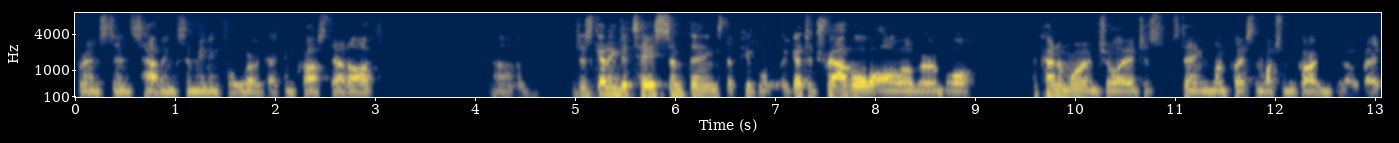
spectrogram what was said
for instance, having some meaningful work. I can cross that off um, just getting to taste some things that people get to travel all over. Well, I kind of more enjoy just staying in one place and watching the garden grow, right?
